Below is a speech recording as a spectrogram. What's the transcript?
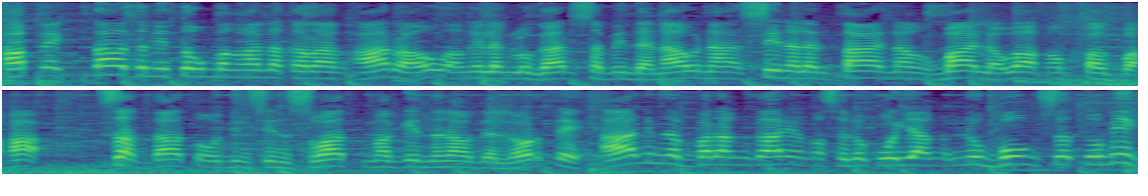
Apektado nitong mga nakaraang araw ang ilang lugar sa Mindanao na sinalanta ng malawakang pagbaha sa Dato din Sinswat, Maguindanao del Norte. Anim na barangay ang kasalukuyang lubog sa tubig.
